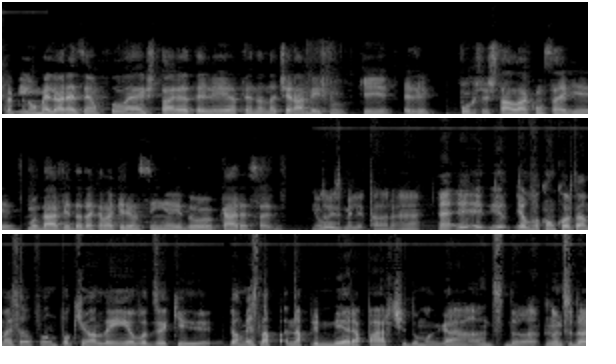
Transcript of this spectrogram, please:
Pra mim, o melhor exemplo é a história dele aprendendo a atirar mesmo. Que ele, por estar lá, consegue mudar a vida daquela criancinha e do cara, sabe? Dois militares, é. é eu, eu, vou concordar, mas eu vou um pouquinho além. Eu vou dizer que, pelo menos na, na primeira parte do mangá, antes, da, antes da,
